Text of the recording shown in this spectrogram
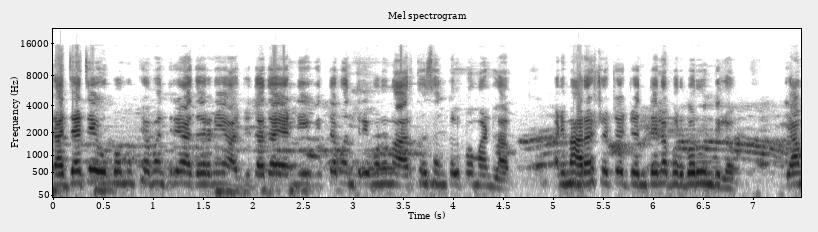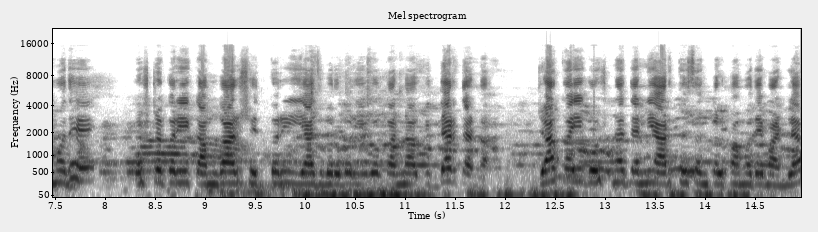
राज्याचे उपमुख्यमंत्री आदरणीय अजितदादा यांनी वित्तमंत्री म्हणून अर्थसंकल्प मांडला आणि महाराष्ट्राच्या जनतेला भरभरून दिलं. यामध्ये कष्टकरी कामगार शेतकरी याचबरोबर युवकांना विद्यार्थ्यांना ज्या काही घोषणा त्यांनी अर्थसंकल्पामध्ये मांडल्या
